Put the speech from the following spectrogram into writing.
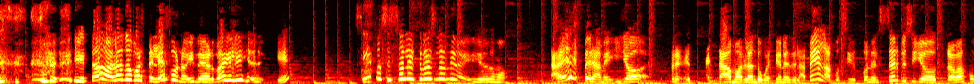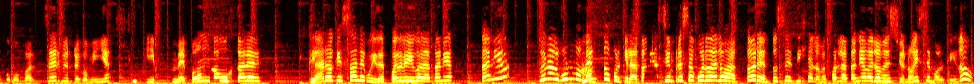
y estaba hablando por teléfono y de verdad que le dije, ¿qué? Sí, pues si sale Crash Landing on You. Y yo, como, a ver, espérame. Y yo, estábamos hablando cuestiones de la pega, pues sí, con el servicio, y yo trabajo como para el servicio, entre comillas, y me pongo a buscar, el, claro que sale, pues, y después le digo a la Tania, Tania, tú en algún momento, porque la Tania siempre se acuerda de los actores, entonces dije, a lo mejor la Tania me lo mencionó y se me olvidó.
